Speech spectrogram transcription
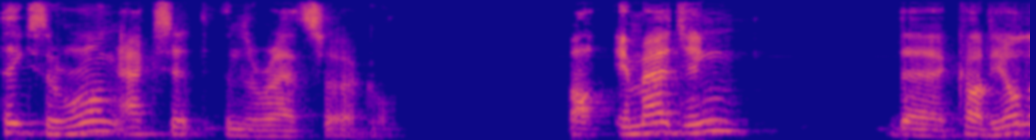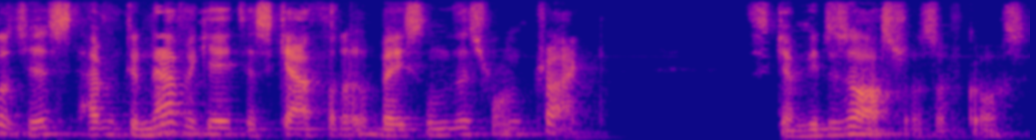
takes the wrong exit in the red circle. Well, imagine the cardiologist having to navigate his catheter based on this wrong track. This can be disastrous, of course.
